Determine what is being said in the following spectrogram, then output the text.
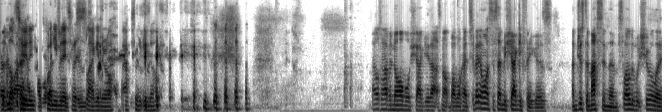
Don't but not why turn I into twenty minutes of us slagging her off. Absolutely not. I also have a normal Shaggy that's not bobblehead. So if anyone wants to send me Shaggy figures, I'm just amassing them slowly but surely.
